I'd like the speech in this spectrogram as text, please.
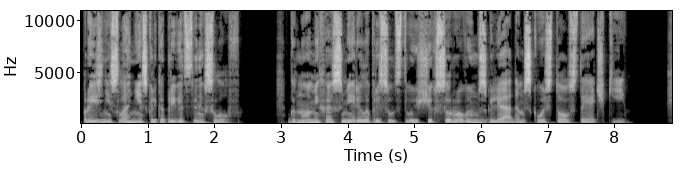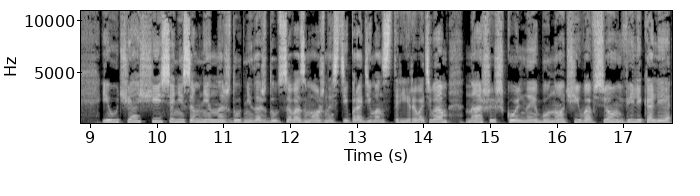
произнесла несколько приветственных слов. Гномиха смерила присутствующих суровым взглядом сквозь толстые очки. И учащиеся, несомненно, ждут не дождутся возможности продемонстрировать вам наши школьные буночи во всем великоле.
